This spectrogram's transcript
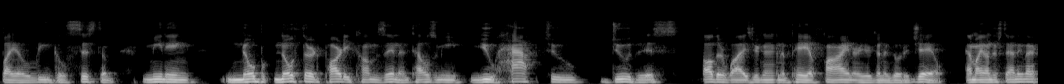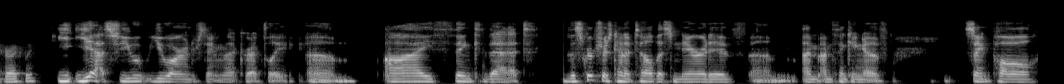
by a legal system, meaning no no third party comes in and tells me you have to do this, otherwise you're going to pay a fine or you're going to go to jail. Am I understanding that correctly? Y- yes, you you are understanding that correctly. Um, I think that the scriptures kind of tell this narrative. Um, I'm I'm thinking of St. Paul,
